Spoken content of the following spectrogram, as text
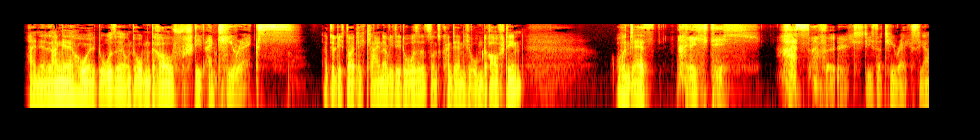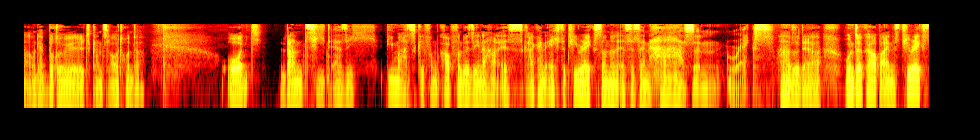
Eine lange, hohe Dose und obendrauf steht ein T-Rex. Natürlich deutlich kleiner wie die Dose, sonst könnte er nicht oben drauf stehen. Und er ist richtig hasserfüllt, dieser T-Rex, ja, und er brüllt ganz laut runter. Und dann zieht er sich die Maske vom Kopf und wir sehen, aha, es ist gar kein echter T-Rex, sondern es ist ein Hasen-Rex. Also der Unterkörper eines T-Rex,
